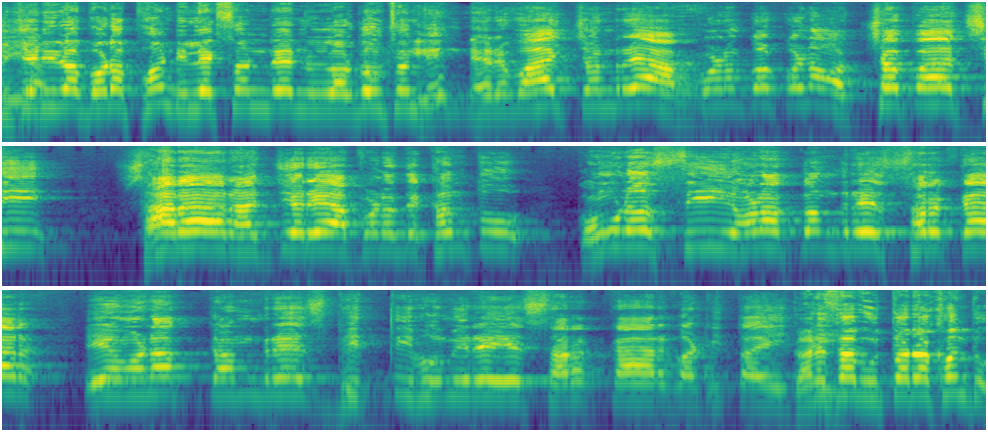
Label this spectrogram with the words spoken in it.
বিজেডি বড় ফন্ড ইলেকশন রে লগাউছন্তি নির্বাচন রে আপনার কোন অছপা আছে সারা রাজ্য রে আপন দেখন্তু କୌଣସି ଅଣକଂଗ୍ରେସ ସରକାର ଏ ଅଣକଂଗ୍ରେସ ଭିତ୍ତିଭୂମିରେ ଏ ସରକାର ଗଠିତ ହେଇଛି ଗଣେଶ ବାବୁ ଉତ୍ତର ରଖନ୍ତୁ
